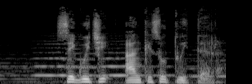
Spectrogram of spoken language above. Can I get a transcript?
Seguici anche su Twitter.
